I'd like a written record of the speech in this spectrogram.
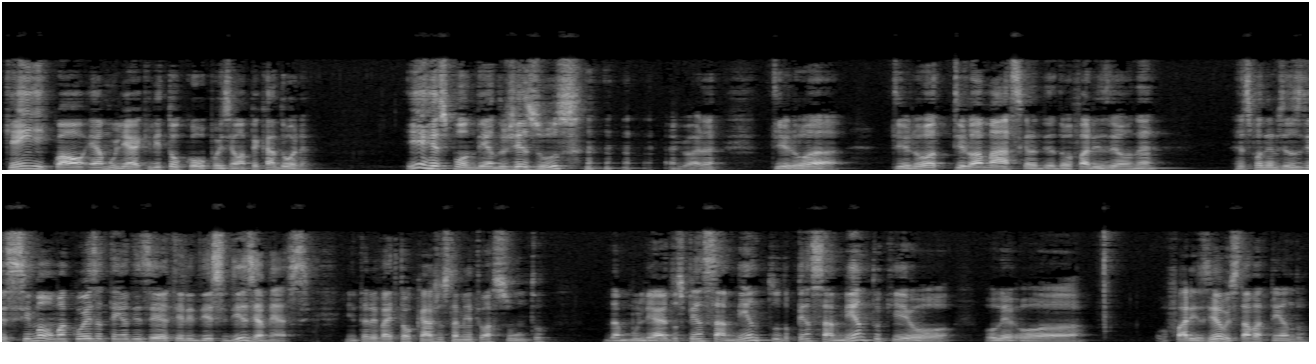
quem e qual é a mulher que lhe tocou, pois é uma pecadora. E respondendo Jesus, agora tirou a, tirou, tirou a máscara do fariseu, né? Respondendo Jesus disse: Simão, uma coisa tenho a dizer-te. Ele disse: Dize a mestre. Então ele vai tocar justamente o assunto da mulher, dos pensamentos, do pensamento que o, o, o, o fariseu estava tendo,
